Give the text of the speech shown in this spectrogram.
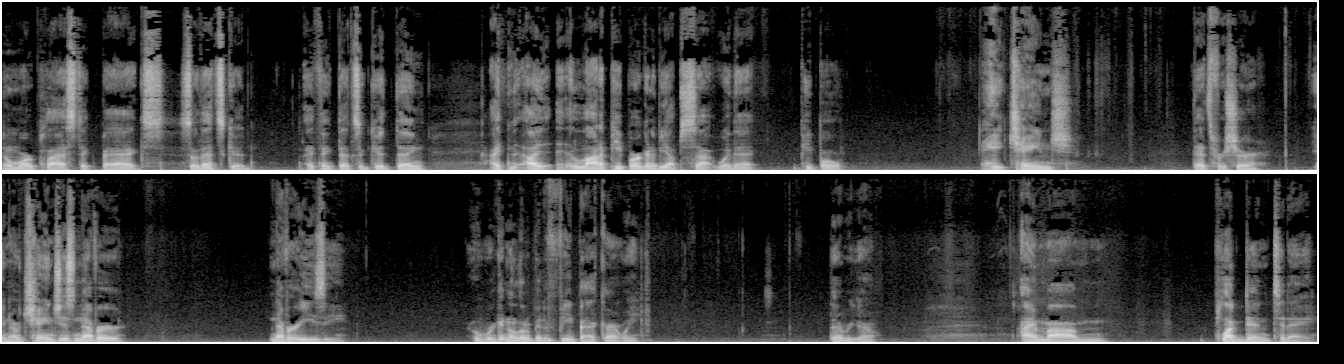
No more plastic bags, so that's good. I think that's a good thing. I, th- I a lot of people are going to be upset with it. People hate change. That's for sure. You know, change is never never easy. Oh, we're getting a little bit of feedback, aren't we? There we go. I'm um plugged in today.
